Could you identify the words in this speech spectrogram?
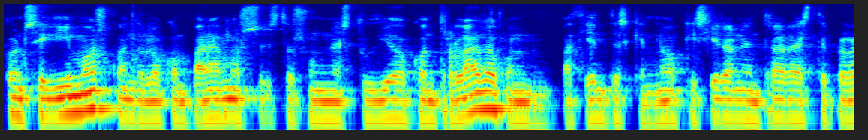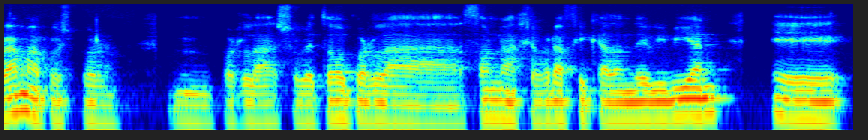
conseguimos, cuando lo comparamos, esto es un estudio controlado con pacientes que no quisieron entrar a este programa, pues por, mm, la, sobre todo por la zona geográfica donde vivían, eh,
